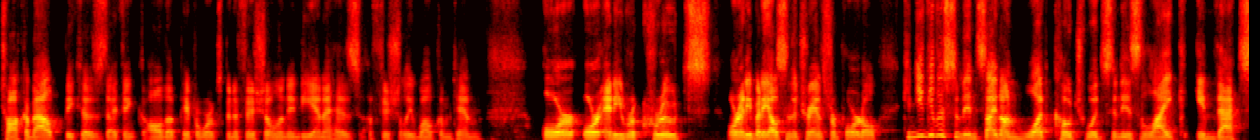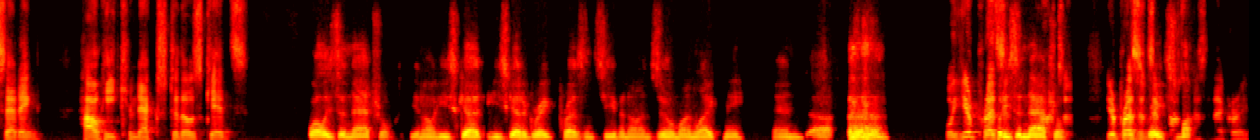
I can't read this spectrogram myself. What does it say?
talk about because I think all the paperwork's been official and Indiana has officially welcomed him, or or any recruits or anybody else in the transfer portal. Can you give us some insight on what Coach Woodson is like in that setting? How he connects to those kids? Well, he's a natural. You know, he's got he's got a great presence even on Zoom, unlike me. And uh, Well, your presence. he's a natural. Your presence Great smi- isn't that great.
